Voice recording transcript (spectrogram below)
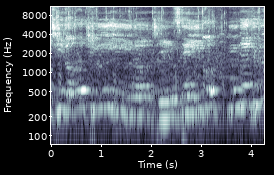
一度きりの人生を胸ぐ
